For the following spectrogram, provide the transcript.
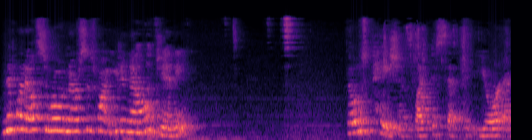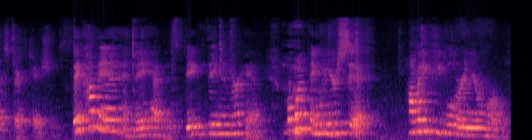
And then what else do old nurses want you to know, Jenny? Those patients like to set your expectations. They come in and they have this big thing in their head. For one thing, when you're sick, how many people are in your world?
